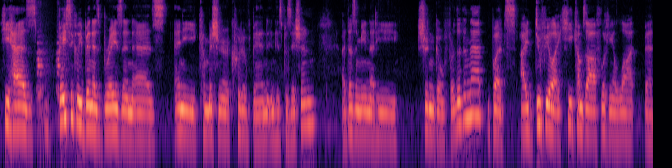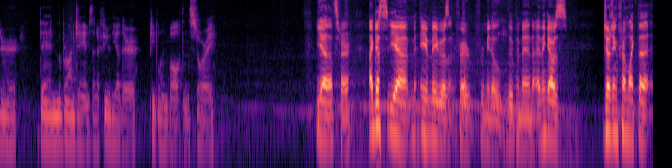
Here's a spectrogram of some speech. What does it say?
He has basically been as brazen as any commissioner could have been in his position. That doesn't mean that he shouldn't go further than that, but I do feel like he comes off looking a lot better than LeBron James and a few of the other people involved in the story. Yeah, that's fair. I guess yeah, it maybe wasn't fair for me to loop him in. I think I was judging from like the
